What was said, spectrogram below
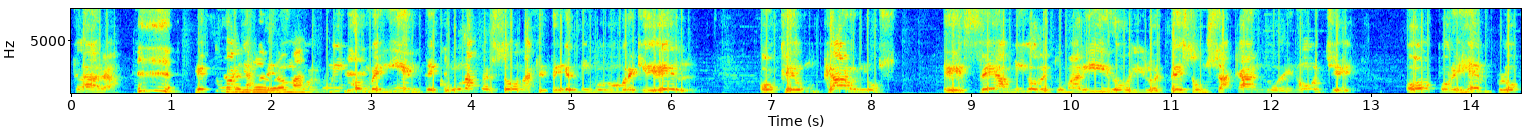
Clara, que tú hayas tenido algún inconveniente con una persona que tenga el mismo nombre que él, o que un Carlos eh, sea amigo de tu marido y lo estés sacando de noche, o por ejemplo,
